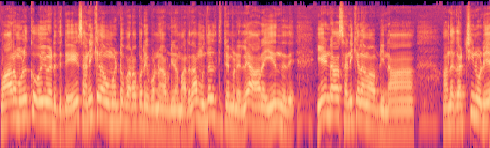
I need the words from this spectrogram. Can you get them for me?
வாரம் முழுக்க ஓய்வு எடுத்துட்டு சனிக்கிழமை மட்டும் பரப்புரை பண்ணணும் அப்படின்ற மாதிரி தான் முதல் திட்டமிடலே ஆர இருந்தது. ஏன்டா சனிக்கிழமை அப்படின்னா அந்த கட்சியினுடைய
